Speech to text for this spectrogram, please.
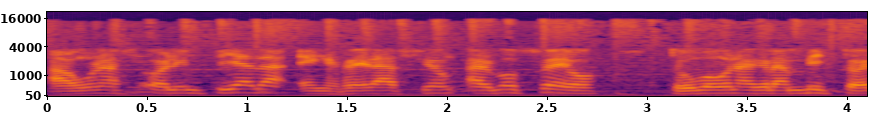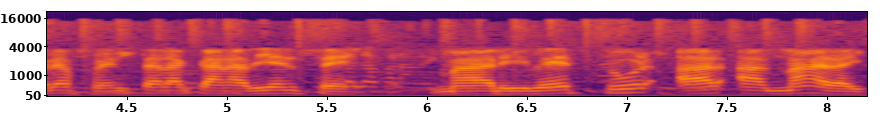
a unas Olimpiadas en relación al boxeo. Tuvo una gran victoria frente a la canadiense Maribeth Tour Al Almaray,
